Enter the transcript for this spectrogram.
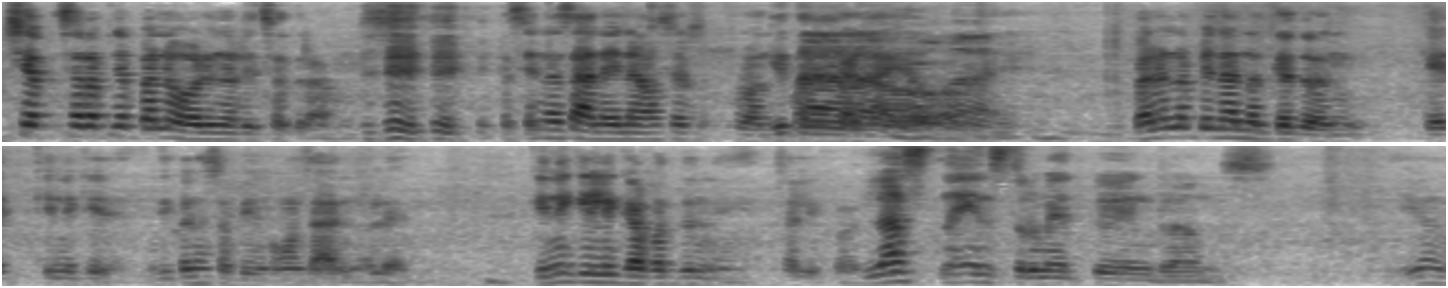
siya, sarap niya panoorin ulit sa drums. Kasi nasanay na ako sa front Gitara, ka na yun. nga eh. Parang nang pinanood ka doon, kahit kinikilig, hindi ko na sabihin kung saan ulit. Kinikilig ako doon eh, sa likod. Last na instrument ko yung drums. Yun.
